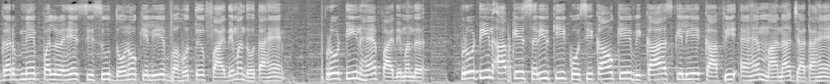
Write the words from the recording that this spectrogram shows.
गर्भ में पल रहे शिशु दोनों के लिए बहुत फ़ायदेमंद होता है। प्रोटीन है फ़ायदेमंद। प्रोटीन आपके शरीर की कोशिकाओं के विकास के लिए काफ़ी अहम माना जाता है।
